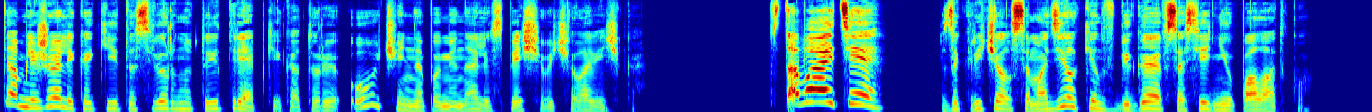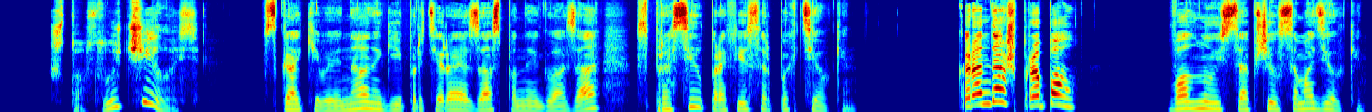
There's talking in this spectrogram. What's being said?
там лежали какие-то свернутые тряпки, которые очень напоминали спящего человечка. «Вставайте!» — закричал Самоделкин, вбегая в соседнюю палатку. «Что случилось?» Вскакивая на ноги и протирая заспанные глаза, спросил профессор Пыхтелкин. «Карандаш пропал!» — волнуясь, сообщил Самоделкин.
